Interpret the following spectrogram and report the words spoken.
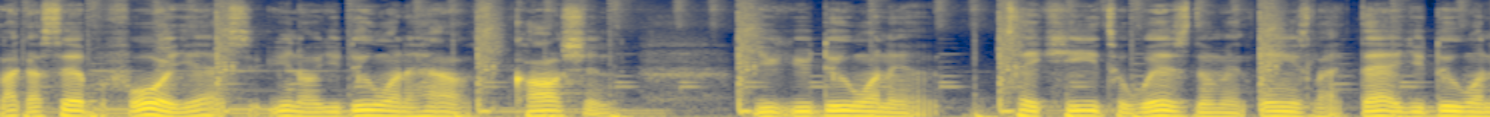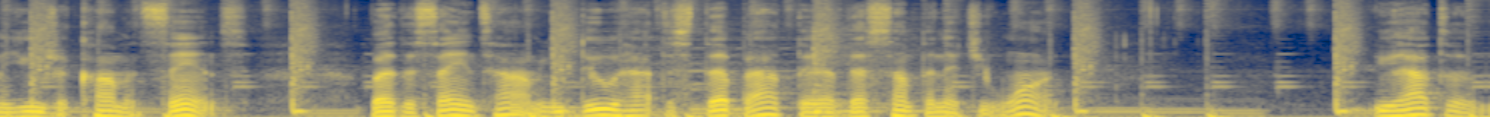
like i said before yes you know you do want to have caution. You you do want to take heed to wisdom and things like that. You do want to use your common sense but at the same time, you do have to step out there if that's something that you want. You have to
